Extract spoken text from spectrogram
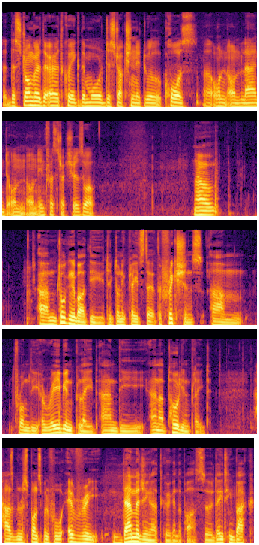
the stronger the earthquake, the more destruction it will cause uh, on on land, on on infrastructure as well. Now, um, talking about the tectonic plates, the, the frictions um, from the Arabian plate and the Anatolian plate has been responsible for every damaging earthquake in the past. So, dating back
